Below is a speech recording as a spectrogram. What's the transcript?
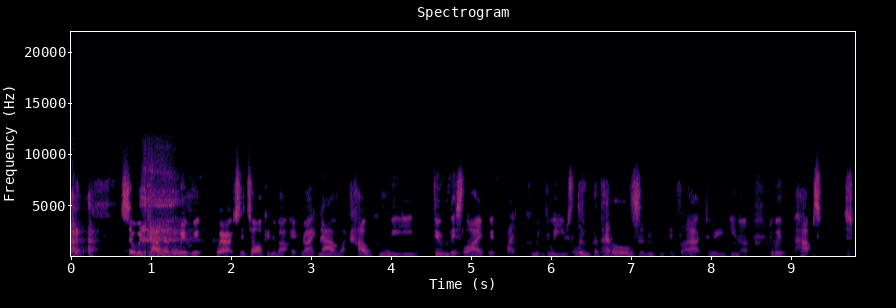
so we're kind of we, we we're actually talking about it right now. Like, how can we do this live with like? Can we, do we use looper pedals and things like that? Do we you know do we perhaps just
